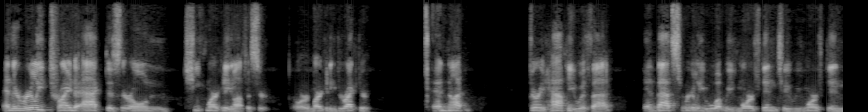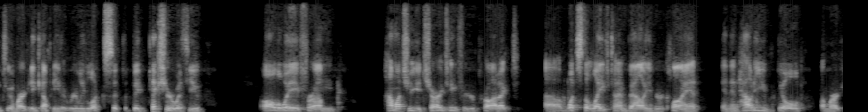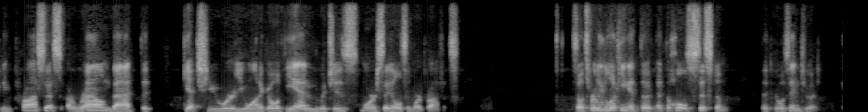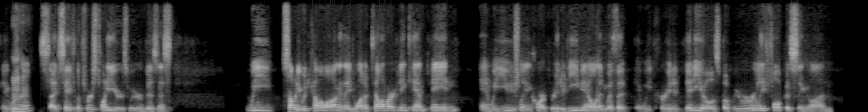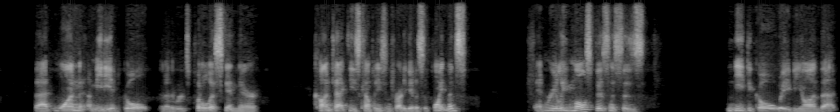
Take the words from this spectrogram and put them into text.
And they're really trying to act as their own chief marketing officer or marketing director and not very happy with that and that's really what we've morphed into. We've morphed into a marketing company that really looks at the big picture with you, all the way from how much are you charging for your product, uh, what's the lifetime value of your client, and then how do you build a marketing process around that that gets you where you want to go at the end, which is more sales and more profits. So it's really looking at the at the whole system that goes into it. Okay, we're so I'd say for the first 20 years we were in business, we somebody would come along and they'd want a telemarketing campaign, and we usually incorporated email in with it, and we created videos, but we were really focusing on that one immediate goal. In other words, put a list in there, contact these companies and try to get us appointments. And really, most businesses need to go way beyond that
